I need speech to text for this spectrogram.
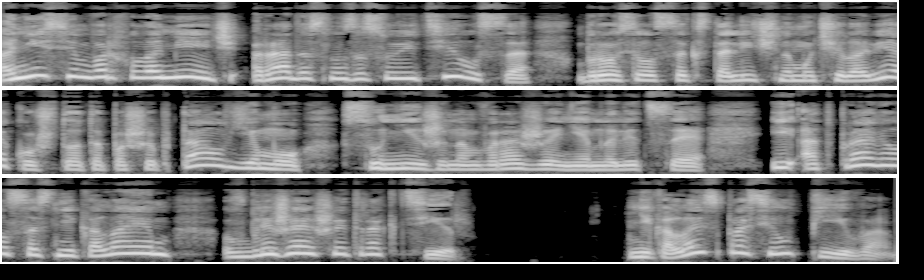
Анисим Варфоломеич радостно засуетился, бросился к столичному человеку, что-то пошептал ему с униженным выражением на лице и отправился с Николаем в ближайший трактир. Николай спросил пива.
